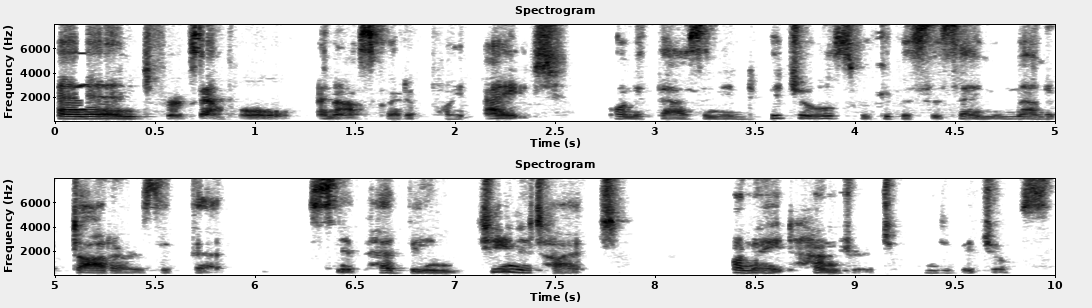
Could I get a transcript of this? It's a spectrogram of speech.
and for example, an R squared of 0.8 on 1,000 individuals will give us the same amount of data as if that SNP had been genotyped on 800 individuals.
